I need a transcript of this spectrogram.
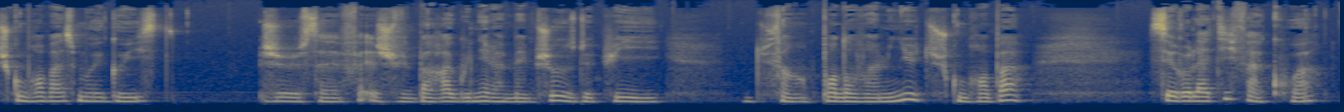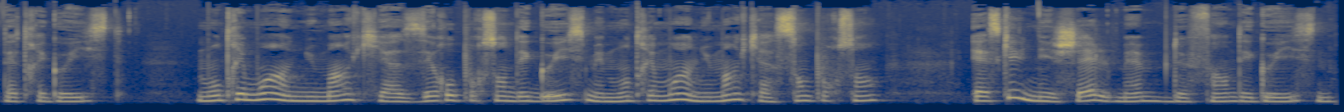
Je comprends pas ce mot égoïste. Je, ça, je vais baragouiner la même chose depuis. Enfin, pendant 20 minutes, je comprends pas. C'est relatif à quoi d'être égoïste? Montrez-moi un humain qui a 0% d'égoïsme et montrez-moi un humain qui a 100%. est-ce qu'il y a une échelle même de fin d'égoïsme?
